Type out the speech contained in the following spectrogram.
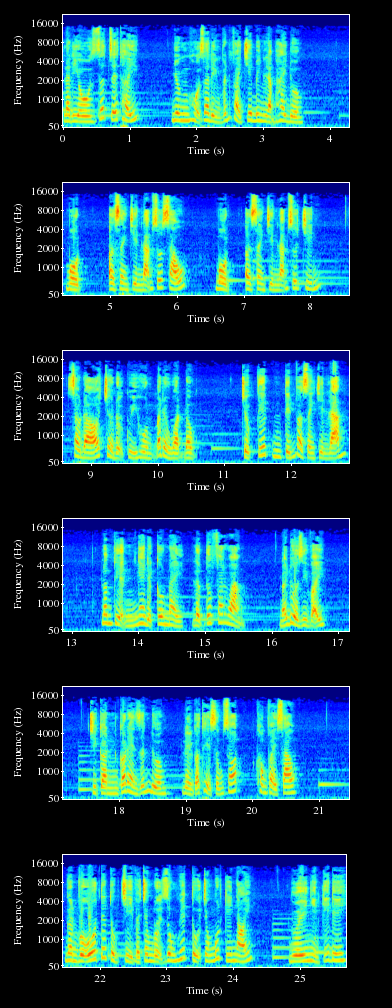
là điều rất dễ thấy, nhưng hộ gia đình vẫn phải chia binh làm hai đường. Một ở sảnh triển lãm số 6, một ở sảnh triển lãm số 9. Sau đó chờ đội quỷ hồn bắt đầu hoạt động, trực tiếp tiến vào sảnh triển lãm. Lâm Thiện nghe được câu này lập tức phát hoảng. Nói đùa gì vậy? Chỉ cần có đèn dẫn đường liền có thể sống sót, không phải sao? Ngân Vũ tiếp tục chỉ vào trong nội dung huyết tụ trong bút ký nói. Ngươi nhìn kỹ đi,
